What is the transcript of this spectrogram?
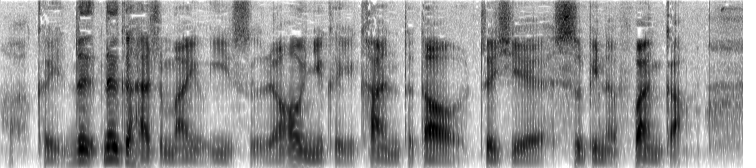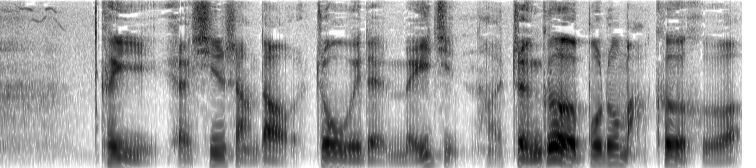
啊，可以那那个还是蛮有意思。然后你可以看得到这些士兵的饭岗，可以呃欣赏到周围的美景啊。整个波多马克河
